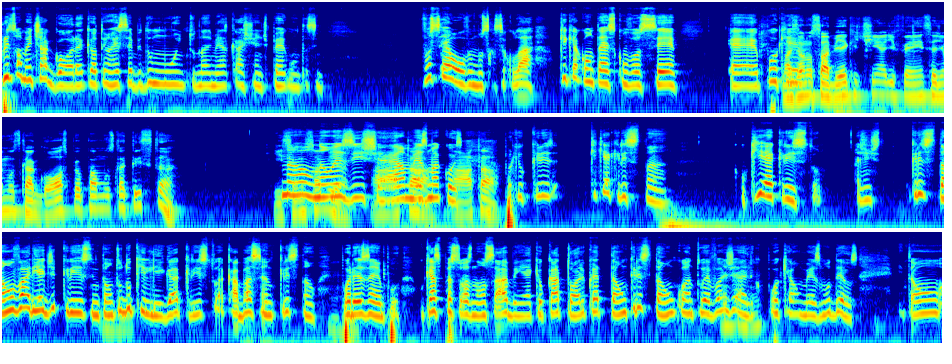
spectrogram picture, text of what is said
principalmente agora que eu tenho recebido muito na minha caixinha de perguntas assim. Você ouve música secular? O que que acontece com você? É, porque Mas eu não sabia que tinha diferença de música gospel pra música cristã. Isso Não, não sabia. existe, é Ah, a tá. mesma coisa. Ah, tá. Porque o, cri- o que que é cristã? O que é Cristo? A gente cristão varia de Cristo, então tudo que liga a Cristo acaba sendo cristão. Por exemplo, o que as pessoas não sabem é que o católico é tão cristão quanto o evangélico, porque é o mesmo Deus. Então,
